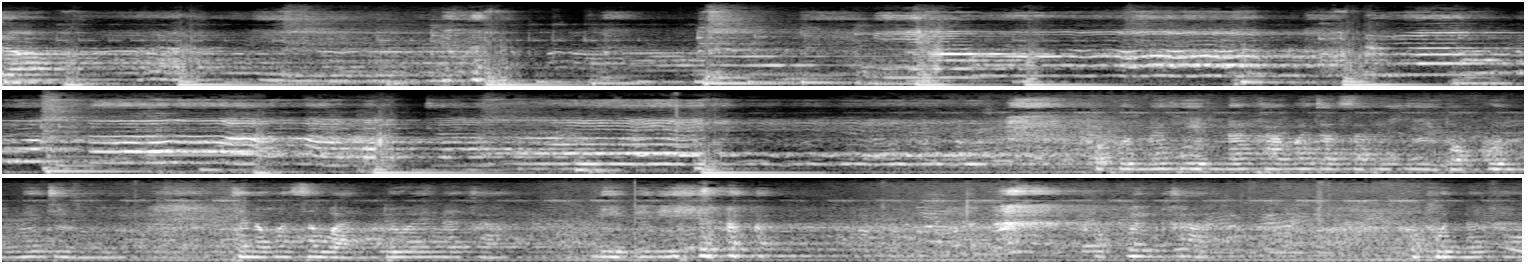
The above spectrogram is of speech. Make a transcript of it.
ขอบคุณแม่ทิพย์นะคะ มาจากสัตหีบขอบคุณแม่จิงชนกสวรรค์ด้วยนะคะ ดีดีขอบคุณค่ะ ขอบคุณนะคะ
